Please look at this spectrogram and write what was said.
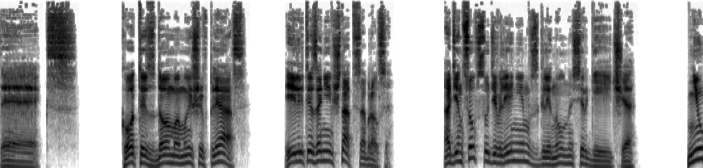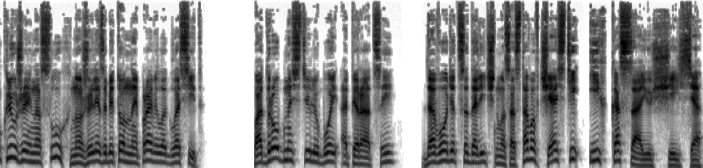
«Текс. Кот из дома, мыши в пляс. Или ты за ней в штат собрался?» Одинцов с удивлением взглянул на Сергеича. Неуклюжее на слух, но железобетонное правило гласит, подробности любой операции доводятся до личного состава в части их касающейся.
